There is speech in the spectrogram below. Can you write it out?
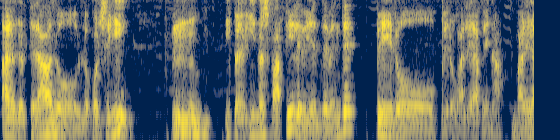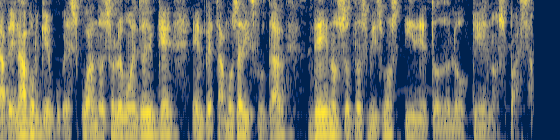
a la tercera lo, lo conseguí. y, y, no es fácil, evidentemente, pero, pero vale la pena, vale la pena porque es cuando son los momentos en que empezamos a disfrutar de nosotros mismos y de todo lo que nos pasa.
